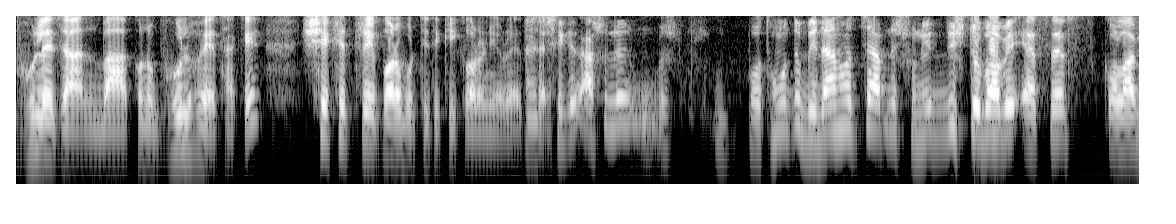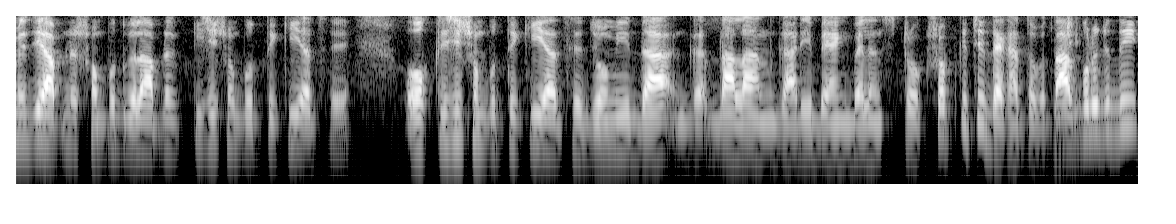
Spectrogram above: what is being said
ভুলে যান বা কোনো ভুল হয়ে থাকে সেক্ষেত্রে পরবর্তীতে কি করণীয় রয়েছে? সেক্ষেত্রে আসলে প্রথমত বিধান হচ্ছে আপনি সুনির্দিষ্টভাবে অ্যাসেটস কলামে যে আপনার সম্পদগুলো আপনার কৃষি সম্পত্তি কি আছে অকৃষি সম্পত্তি কি আছে জমি দালান গাড়ি ব্যাংক ব্যালেন্স স্টক সব কিছুই দেখাতে হবে। তারপরে যদি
